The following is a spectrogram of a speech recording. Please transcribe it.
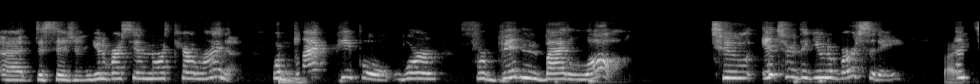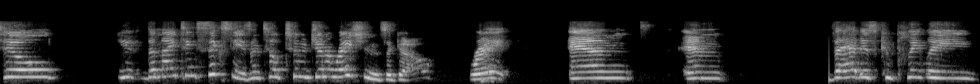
uh, decision, University of North Carolina, where mm. Black people were forbidden by law to enter the university right. until you, the 1960s, until two generations ago, right? And and that is completely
